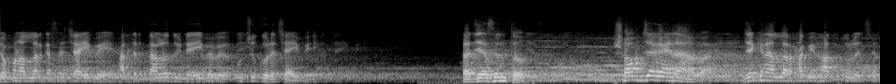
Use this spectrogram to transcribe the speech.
যখন আল্লাহর কাছে চাইবে, হাতের তালু দুইটা এইভাবে উঁচু করে চাইবে। রাজি আছেন তো? সব জায়গায় না আবার, যেখানে আল্লাহর হাবিব হাত তুলেছেন,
